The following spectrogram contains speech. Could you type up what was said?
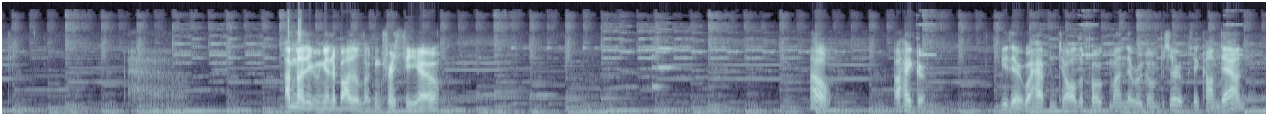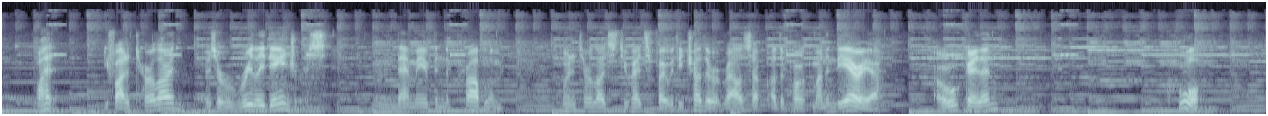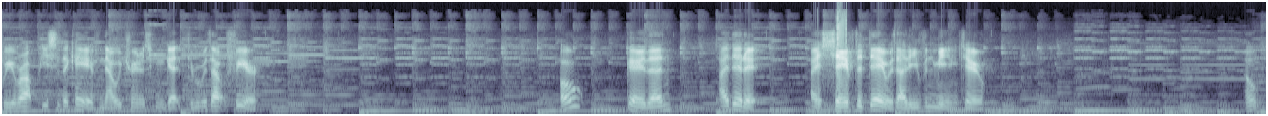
I'm not even gonna bother looking for Theo. Oh, a hiker. You there, what happened to all the Pokemon that were going berserk? They calmed down. What? You fought a Terlard? Those are really dangerous. Hmm, that may have been the problem. When a Terlard's two heads fight with each other, it riles up other Pokemon in the area. Okay then. Cool. We were at Piece of the Cave, now we trainers can get through without fear. Oh, okay then. I did it. I saved the day without even meaning to. Oh.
